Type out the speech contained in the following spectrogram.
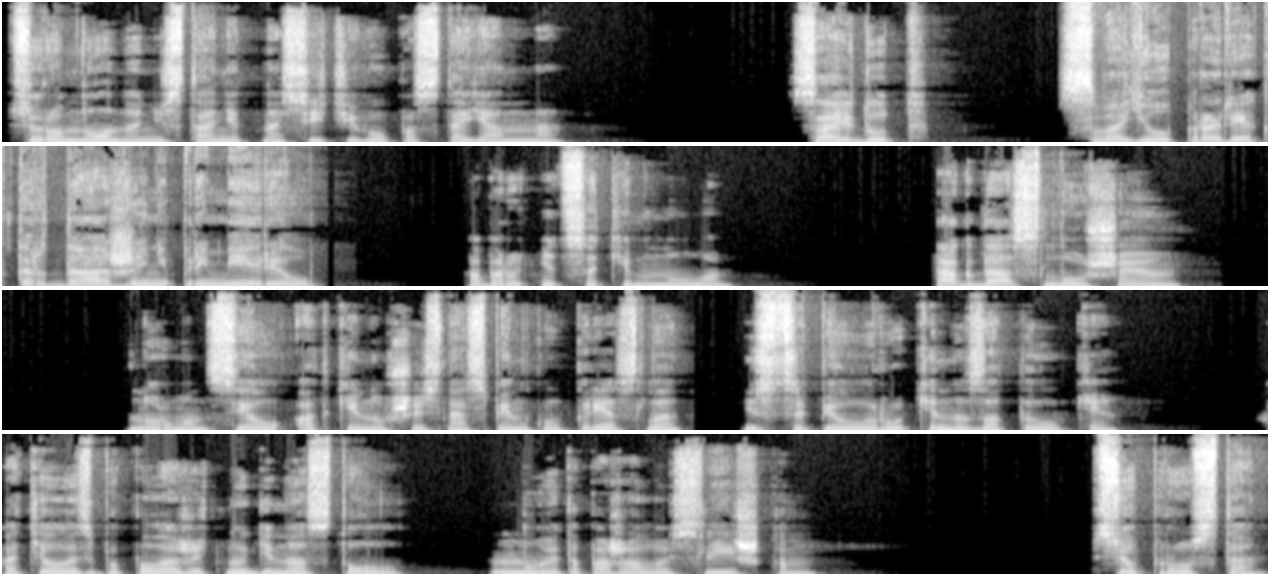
Все равно она не станет носить его постоянно. «Сойдут?» Свое проректор даже не примерил. Оборотница кивнула. «Тогда слушаю». Норман сел, откинувшись на спинку кресла, и сцепил руки на затылке. Хотелось бы положить ноги на стол, но это, пожалуй, слишком. «Все просто».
